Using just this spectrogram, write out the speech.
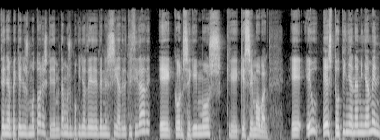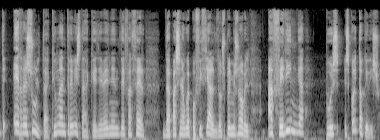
teñan pequenos motores que lle metamos un poquinho de, de enerxía, de electricidade e conseguimos que, que se movan. E eu isto tiña na miña mente e resulta que unha entrevista que lle veñen de facer da páxina web oficial dos Premios Nobel a Feringa, pois escoita o que dixo.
